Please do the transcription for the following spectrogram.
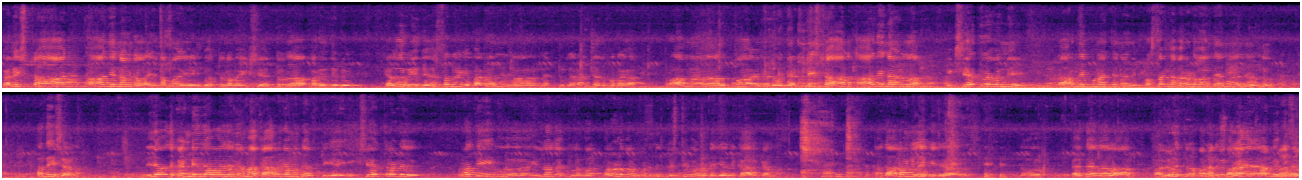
ಕನಿಷ್ಠ ಆ ಆ ದಿನ ಈ ನಮ್ಮ ಏನು ಗೊತ್ತು ನಮ್ಮ ಈ ಕ್ಷೇತ್ರದ ಪರಿಧಿ ಕೆಲವರು ಈ ದೇವಸ್ಥಾನಕ್ಕೆ ಬರೋದನ್ನ ನೆಟ್ಟಿಲ್ಲ ರಂಚದ ಪುನಃ ರಾಮ ಅಲ್ಪ ಒಂದು ಅಟ್ಲೀಸ್ಟ್ ಆ ಆ ದಿನ ಅಲ್ಲ ಈ ಕ್ಷೇತ್ರ ಬಂದು ಪುನಃ ಪ್ರಸಂಗ ಬರಡು ಬಂದ ಎನ್ನುವುದು ಒಂದು ಸಂದೇಶಣ ನಿಜವಾದ ಖಂಡಿತವಾದ ನಮ್ಮ ಕಾರ್ಯಕ್ರಮದೊಟ್ಟಿಗೆ ಈ ಕ್ಷೇತ್ರದ ಪ್ರತಿ ಇಲ್ಲದ ಬರಡು ಬಂದ ದೃಷ್ಟಿಕೋನ ಒಂದು ಕಾರ್ಯಕ್ರಮ. ದಾರಾಣ ಲೇಖಿ ಇದು ಪಂಚಾಯತ್ನ ಪರ ಸಲಹೆ ಅಭಿಪ್ರಾಯ.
